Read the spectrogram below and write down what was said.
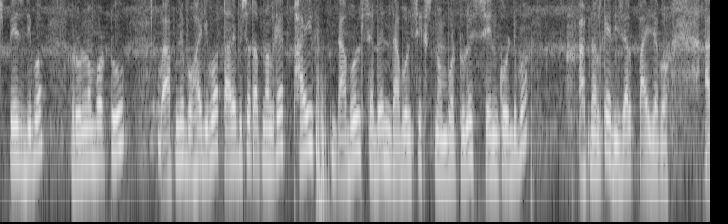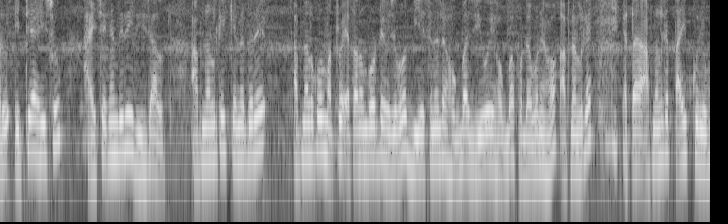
স্পেচ দিব ৰোল নম্বৰটো আপুনি বহাই দিব তাৰে পিছত আপোনালোকে five double seven double six নম্বৰটোলৈ চেণ্ড কৰি দিব আপোনালোকে ৰিজাল্ট পাই যাব। আৰু এতিয়া আহিছোঁ হাই ছেকেণ্ডেৰী ৰিজাল্ট আপোনালোকে কেনেদৰে আপোনালোকৰ মাত্ৰ এটা নম্বৰতে হৈ যাব বি এছ এন এলে হওক বা জিঅ'ই হওক বা ভদাবনে হওক আপোনালোকে এটা আপোনালোকে টাইপ কৰিব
